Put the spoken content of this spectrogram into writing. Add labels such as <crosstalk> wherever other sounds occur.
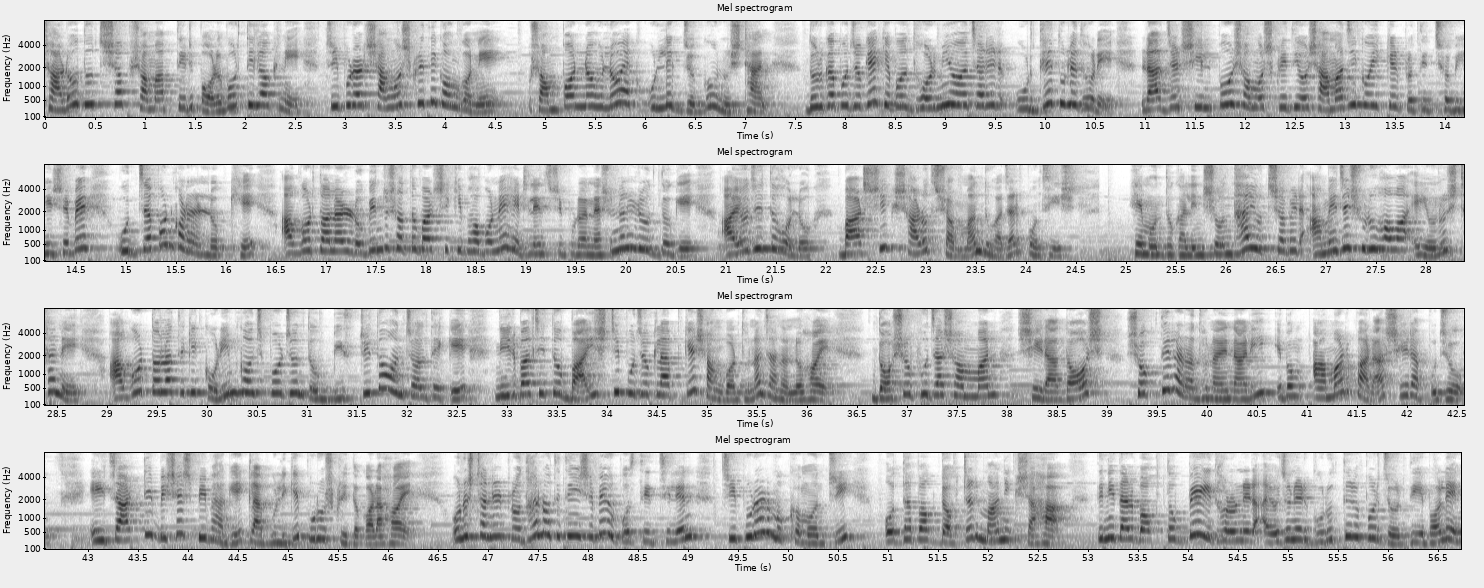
শারদ উৎসব সমাপ্তির পরবর্তী লগ্নে ত্রিপুরার সাংস্কৃতিক অঙ্গনে সম্পন্ন হলো এক উল্লেখযোগ্য অনুষ্ঠান। দুর্গাপুজোকে কেবল ধর্মীয় আচারের ঊর্ধ্বে তুলে ধরে রাজ্যের শিল্প, সংস্কৃতি ও সামাজিক ঐক্যের প্রতিচ্ছবি হিসেবে উদযাপন করার লক্ষ্যে আগরতলার রবীন্দ্র শতবার্ষিকী ভবনে হেডলাইন্স ত্রিপুরা ন্যাশনালের উদ্যোগে আয়োজিত হলো বার্ষিক শারদ সম্মান দু হেমন্তকালীন সন্ধ্যায় উৎসবের আমেজে শুরু হওয়া এই অনুষ্ঠানে আগরতলা থেকে করিমগঞ্জ পর্যন্ত বিস্তৃত অঞ্চল থেকে নির্বাচিত বাইশটি পুজো ক্লাবকে সংবর্ধনা জানানো হয়। দশভূজা সম্মান, সেরা দশ, শক্তির আরাধনায় নারী এবং আমার পাড়া সেরা পুজো। এই চারটি বিশেষ বিভাগে ক্লাবগুলিকে পুরস্কৃত করা হয়। অনুষ্ঠানের প্রধান অতিথি হিসেবে উপস্থিত ছিলেন ত্রিপুরার মুখ্যমন্ত্রী অধ্যাপক ডক্টর মানিক সাহা। তিনি তার বক্তব্যে এই ধরনের আয়োজনের গুরুত্বের উপর জোর দিয়ে বলেন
